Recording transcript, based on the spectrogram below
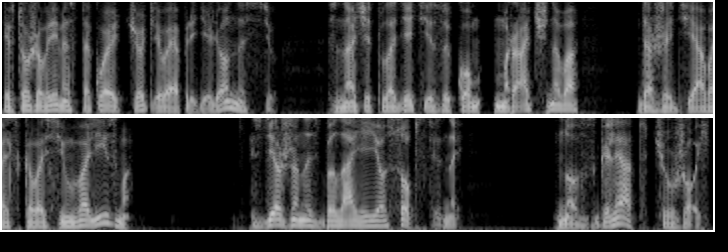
и в то же время с такой отчетливой определенностью, значит владеть языком мрачного, даже дьявольского символизма. Сдержанность была ее собственной, но взгляд чужой.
